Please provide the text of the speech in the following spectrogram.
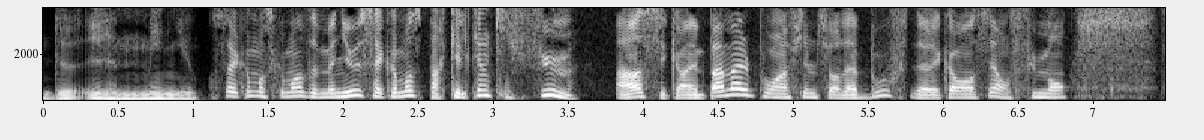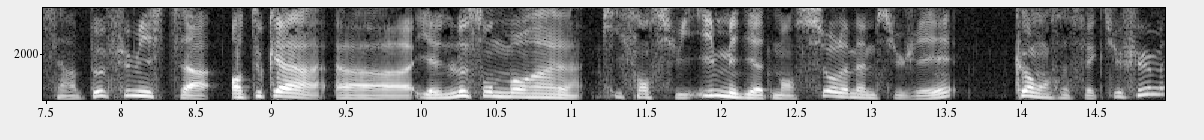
de The Menu. Ça commence comment The Menu? Ça commence par quelqu'un qui fume. Hein, c'est quand même pas mal pour un film sur la bouffe d'aller commencer en fumant. C'est un peu fumiste ça. En tout cas, euh, il y a une leçon de morale qui s'ensuit immédiatement sur le même sujet. Comment ça se fait que tu fumes?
